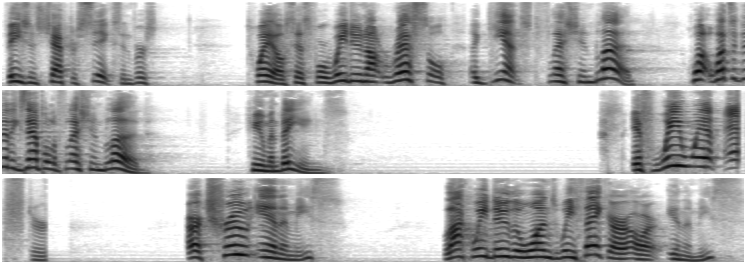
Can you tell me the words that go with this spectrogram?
Ephesians chapter 6 and verse 12 says, For we do not wrestle against flesh and blood. What, what's a good example of flesh and blood? Human beings. If we went after our true enemies, like we do the ones we think are our enemies,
